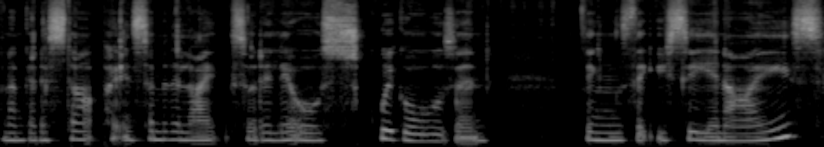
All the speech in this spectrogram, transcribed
And I'm going to start putting some of the like sort of little squiggles and things that you see in eyes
